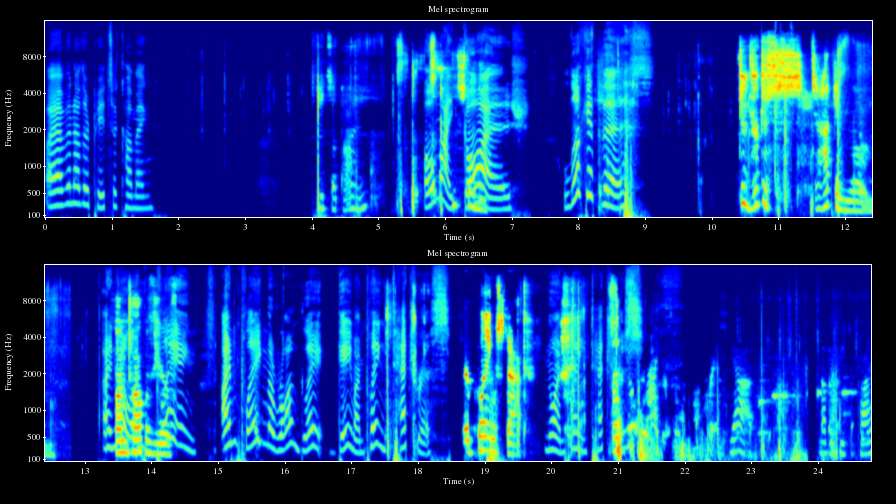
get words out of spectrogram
I have another pizza coming. pizza pie. Oh my You still need- gosh! Look at this. Dude, you're just stacking them. I know. On top I'm of your- playing. I'm playing the wrong gla- game. I'm playing Tetris. They're playing stack. No, I'm playing Tetris. no, right. Tetris, yeah. Another pizza pie.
